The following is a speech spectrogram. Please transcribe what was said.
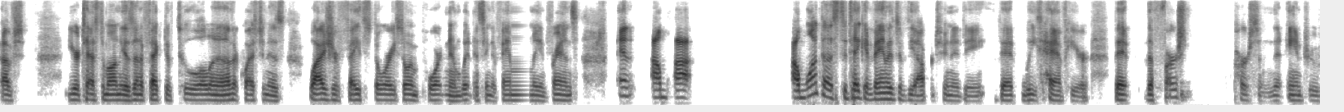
of your testimony as an effective tool. And another question is, why is your faith story so important in witnessing to family and friends? And I, I, I want us to take advantage of the opportunity that we have here, that the first person that Andrew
